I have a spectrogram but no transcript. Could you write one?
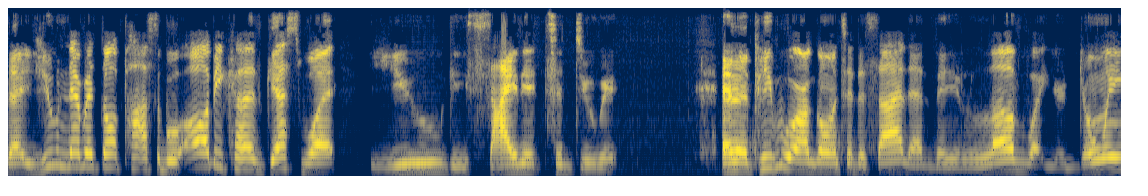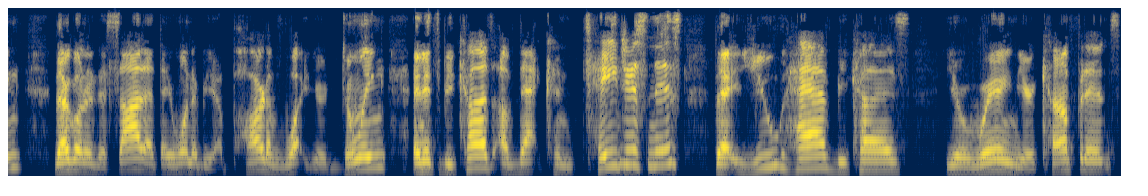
that you never thought possible, all because guess what? You decided to do it. And then people are going to decide that they love what you're doing. They're going to decide that they want to be a part of what you're doing. And it's because of that contagiousness that you have because you're wearing your confidence,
